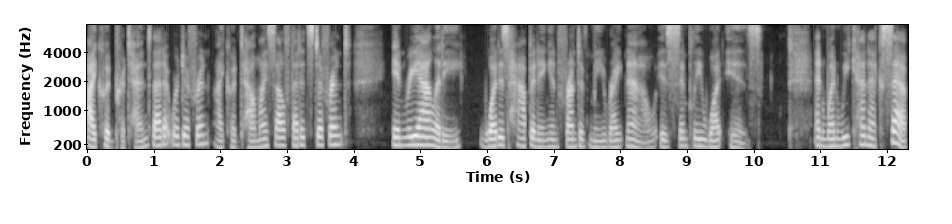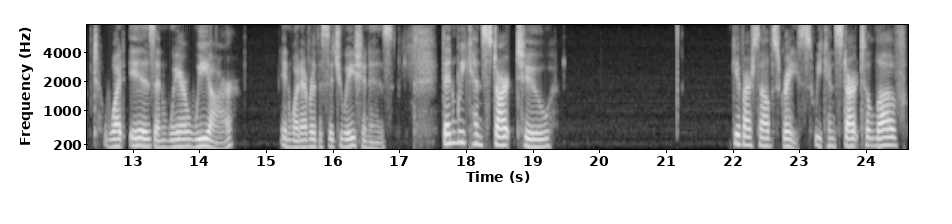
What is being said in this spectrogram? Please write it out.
I could pretend that it were different. I could tell myself that it's different. In reality, what is happening in front of me right now is simply what is. And when we can accept what is and where we are, in whatever the situation is, then we can start to give ourselves grace. We can start to love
